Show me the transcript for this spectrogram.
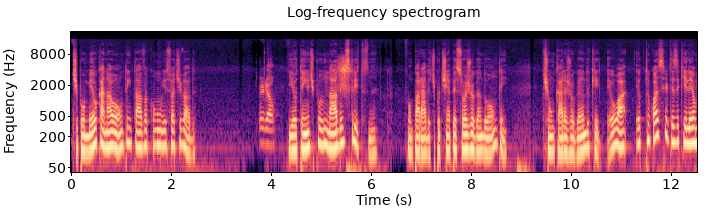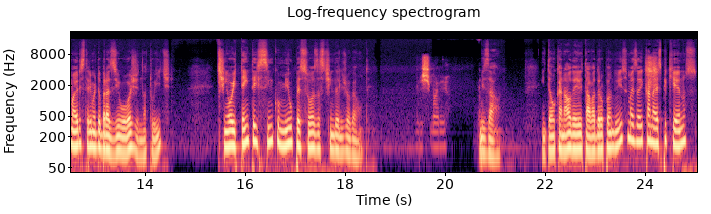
Tipo, o meu canal ontem tava com isso ativado. Legal. E eu tenho, tipo, nada inscritos, né? Comparado, tipo, tinha pessoas jogando ontem tinha um cara jogando que eu, eu tenho quase certeza que ele é o maior streamer do Brasil hoje na Twitch. Tinha 85 mil pessoas assistindo ele jogar ontem. Vixe, Maria. Bizarro. Então o canal dele tava dropando isso, mas aí canais pequenos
